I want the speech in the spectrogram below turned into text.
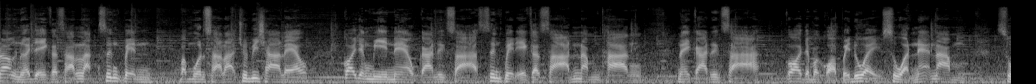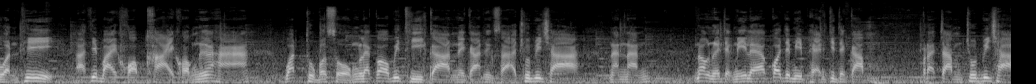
นอกเหนือจากเอกสารหลักซึ่งเป็นประมวลสาระชุดวิชาแล้ว ก็ยังมีแนวการศึกษา ซึ่งเป็นเอกสารนำทางในการศึกษาก็จะประกอบไปด้วย ส่วนแนะนำส่วนที่อธิบายขอบข่ายของเนื้อหา วัตถุประสงค์ และก็วิธีการในการศึกษาชุดวิชานั้นๆ นอกเหนือจากนี้แล้วก็จะมีแผนกิจกรรมประจำชุดวิชา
